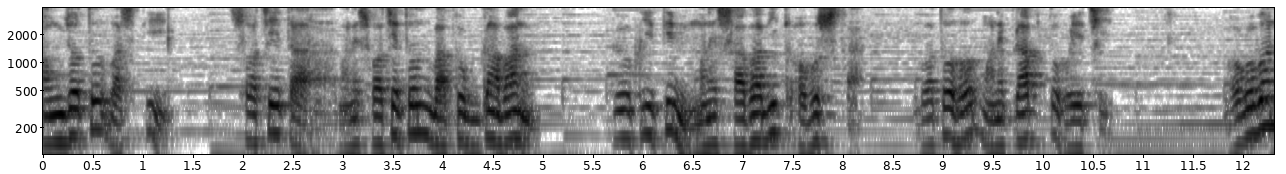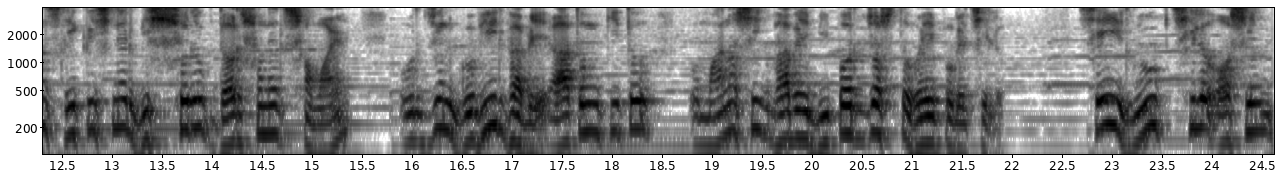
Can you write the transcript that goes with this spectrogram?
সংযত বা স্থির সচেতাহা মানে সচেতন বা প্রজ্ঞাবান প্রকৃতিম মানে স্বাভাবিক অবস্থা, গত মানে প্রাপ্ত হয়েছি। ভগবান শ্রীকৃষ্ণের বিশ্বরূপ দর্শনের সময় অর্জুন গভীরভাবে আতঙ্কিত ও মানসিকভাবে বিপর্যস্ত হয়ে পড়েছিল। সেই রূপ ছিল অসীম,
